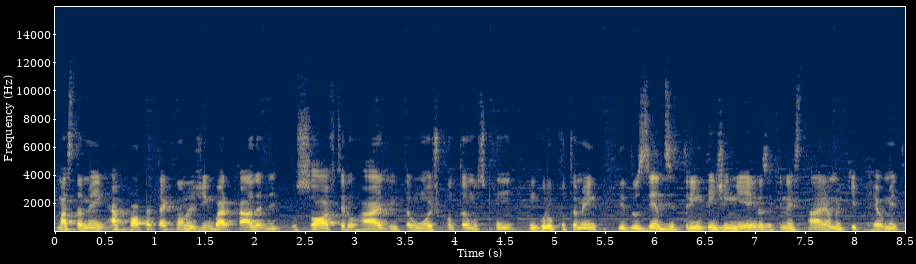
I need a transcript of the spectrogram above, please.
mas também a própria tecnologia embarcada, né? O software, o hardware. Então hoje contamos com um grupo também de 230 engenheiros aqui na Stara, é uma equipe realmente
